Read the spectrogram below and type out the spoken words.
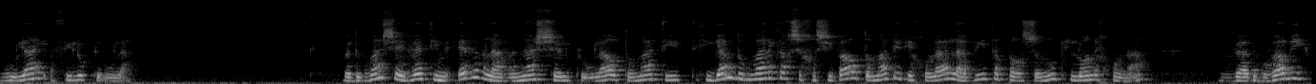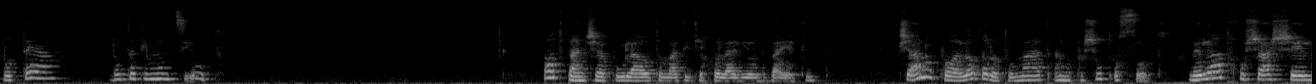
ואולי אפילו פעולה. בדוגמה שהבאתי מעבר להבנה של פעולה אוטומטית, היא גם דוגמה לכך שחשיבה אוטומטית יכולה להביא את הפרשנות לא נכונה, והתגובה בעקבותיה לא תתאים למציאות. עוד פן שהפעולה האוטומטית יכולה להיות בעייתית. כשאנו פועלות על אוטומט, אנו פשוט עושות, ללא התחושה של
